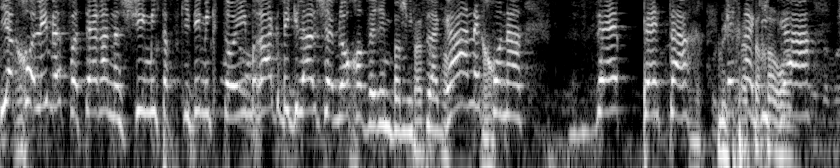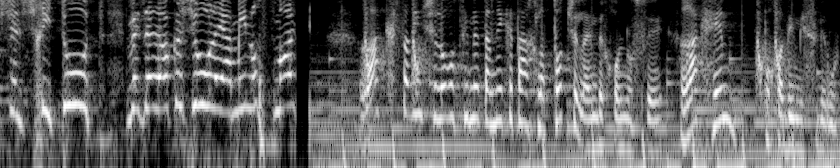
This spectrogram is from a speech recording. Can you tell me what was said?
יכולים לפטר אנשים מתפקידים מקצועיים רק בגלל שהם לא חברים במפלגה הנכונה. זה פתח לחגיגה של שחיתות, וזה לא קשור לימין או שמאל. רק שרים שלא רוצים לנמק את ההחלטות שלהם בכל נושא, רק הם פוחדים מסבירות.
